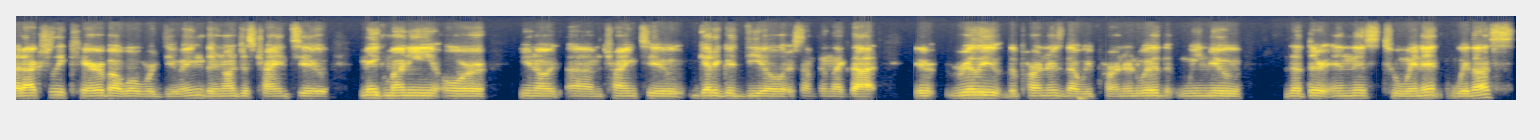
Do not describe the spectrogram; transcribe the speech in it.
that actually care about what we're doing. They're not just trying to make money or you know um, trying to get a good deal or something like that. It really the partners that we partnered with, we knew that they're in this to win it with us.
